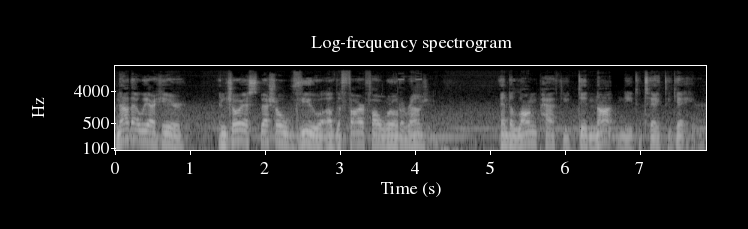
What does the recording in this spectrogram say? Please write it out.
Now that we are here, enjoy a special view of the Firefall world around you, and a long path you did not need to take to get here.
